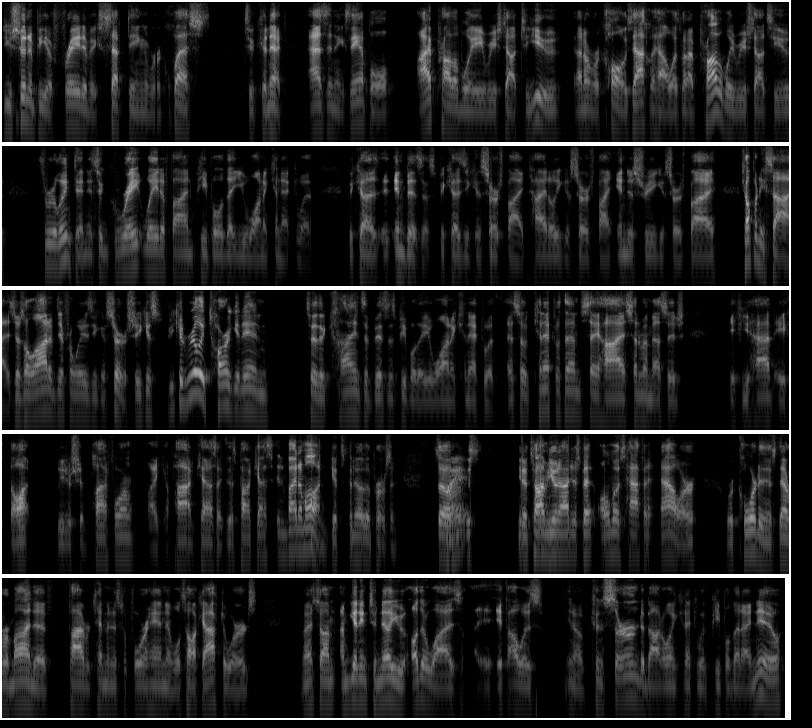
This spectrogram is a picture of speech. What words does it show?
you shouldn't be afraid of accepting requests to connect. As an example, I probably reached out to you. I don't recall exactly how it was, but I probably reached out to you through LinkedIn. It's a great way to find people that you want to connect with because in business, because you can search by title, you can search by industry, you can search by company size. There's a lot of different ways you can search. So you can you can really target in to the kinds of business people that you want to connect with. And so connect with them, say hi, send them a message. If you have a thought leadership platform like a podcast, like this podcast, invite them on, get to know the person. So Right. just, you know, Tom, you and I just spent almost half an hour recording this, never mind the five or 10 minutes beforehand, and we'll talk afterwards. Right. So I'm, I'm getting to know you. Otherwise, if I was, you know, concerned about only connecting with people that I knew,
